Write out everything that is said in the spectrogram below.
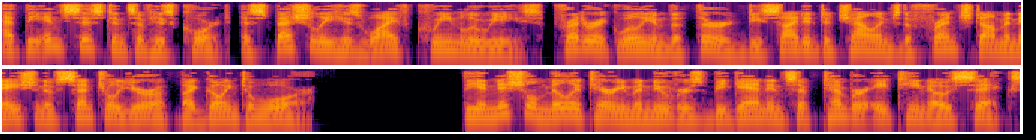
At the insistence of his court, especially his wife Queen Louise, Frederick William III decided to challenge the French domination of Central Europe by going to war. The initial military maneuvers began in September 1806.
